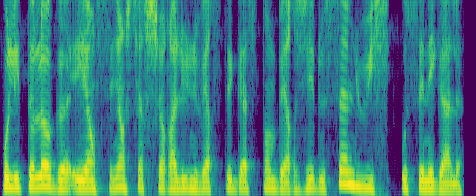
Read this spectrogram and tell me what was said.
politologue et enseignant-chercheur à l'Université Gaston Berger de Saint-Louis au Sénégal.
